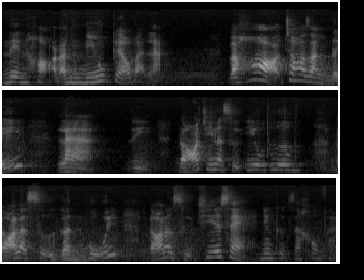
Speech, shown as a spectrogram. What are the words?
nên họ đã níu kéo bạn lại. Và họ cho rằng đấy là gì? Đó chính là sự yêu thương, đó là sự gần gũi, đó là sự chia sẻ, nhưng thực ra không phải.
